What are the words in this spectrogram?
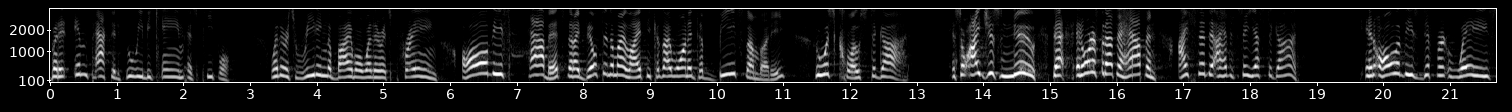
but it impacted who we became as people. Whether it's reading the Bible, whether it's praying, all these habits that I built into my life because I wanted to be somebody who was close to God. And so I just knew that in order for that to happen, I said that I had to say yes to God. In all of these different ways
